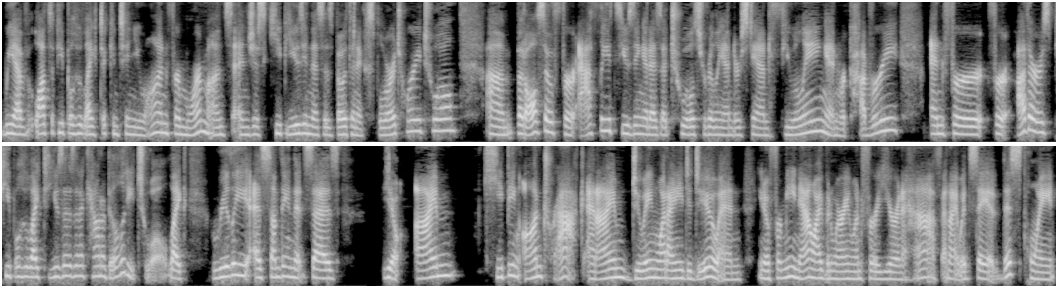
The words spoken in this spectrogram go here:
we have lots of people who like to continue on for more months and just keep using this as both an exploratory tool um, but also for athletes using it as a tool to really understand fueling and recovery. And for for others people who like to use it as an accountability tool like really as something that says you know i'm keeping on track and I'm doing what I need to do. And, you know, for me now, I've been wearing one for a year and a half. And I would say at this point,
